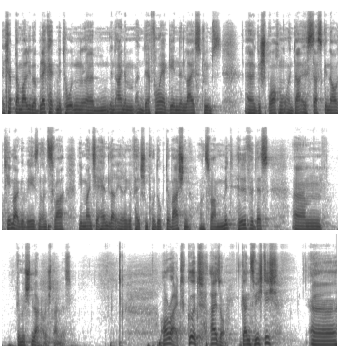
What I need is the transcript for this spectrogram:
ich habe da mal über Black Hat-Methoden ähm, in einem der vorhergehenden Livestreams äh, gesprochen und da ist das genau Thema gewesen und zwar, wie manche Händler ihre gefälschten Produkte waschen und zwar mit Hilfe des ähm, gemischten Lagerbestandes. Alright, gut. Also, ganz wichtig, äh,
